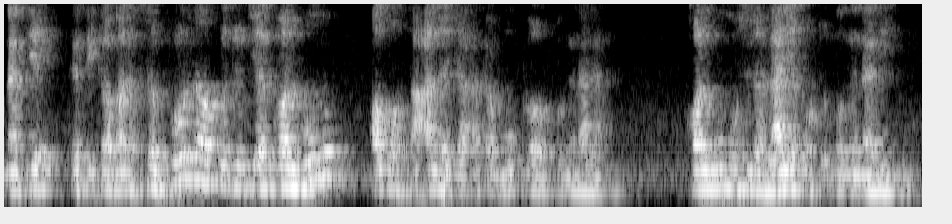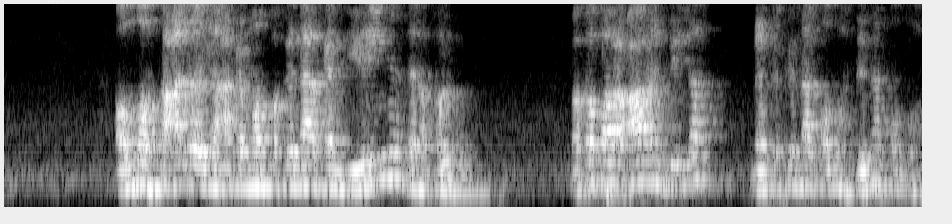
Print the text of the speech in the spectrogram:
Nanti ketika mana sempurna penyucian kalbumu Allah Ta'ala yang akan buka pengenalan. Kalbumu sudah layak untuk mengenaliku Allah Ta'ala yang akan memperkenalkan dirinya dalam kalbu maka para arif billah mereka kenal Allah dengan Allah.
